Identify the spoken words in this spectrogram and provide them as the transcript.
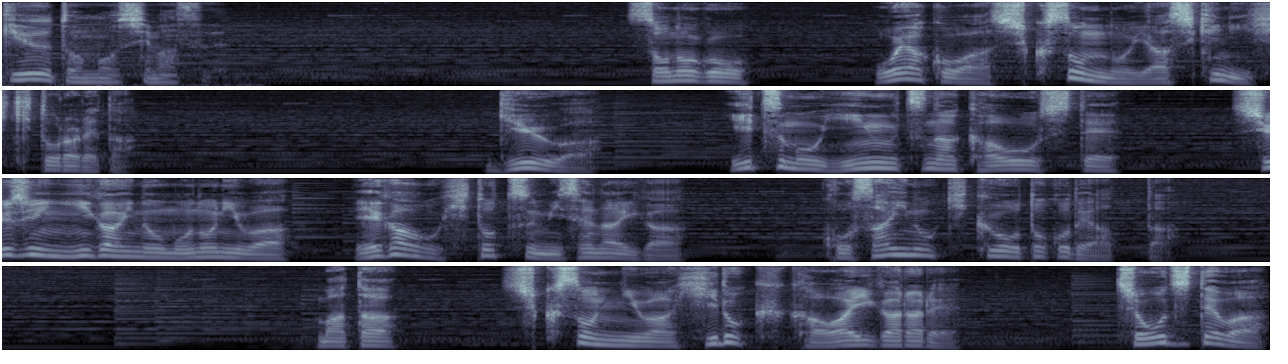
牛と申しますその後親子は祝孫の屋敷に引き取られた。牛はいつも陰鬱な顔をして主人以外の者には笑顔一つ見せないが古才の利く男であった。また祝孫にはひどく可愛がられ長じては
